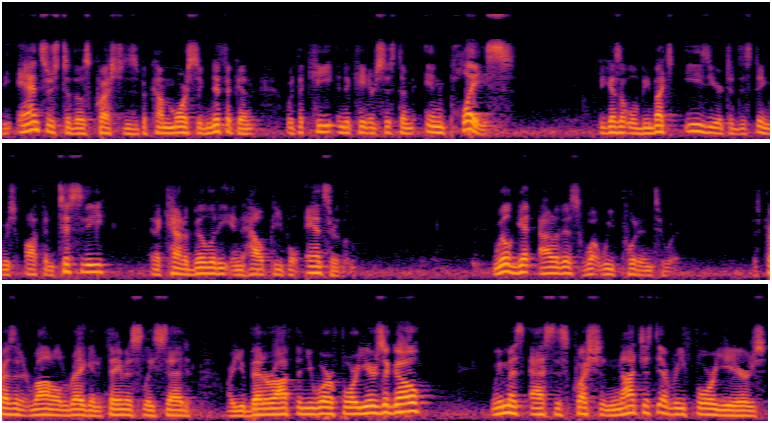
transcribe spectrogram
The answers to those questions become more significant with a key indicator system in place because it will be much easier to distinguish authenticity and accountability in how people answer them. We'll get out of this what we put into it. As President Ronald Reagan famously said, are you better off than you were four years ago? We must ask this question not just every four years,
